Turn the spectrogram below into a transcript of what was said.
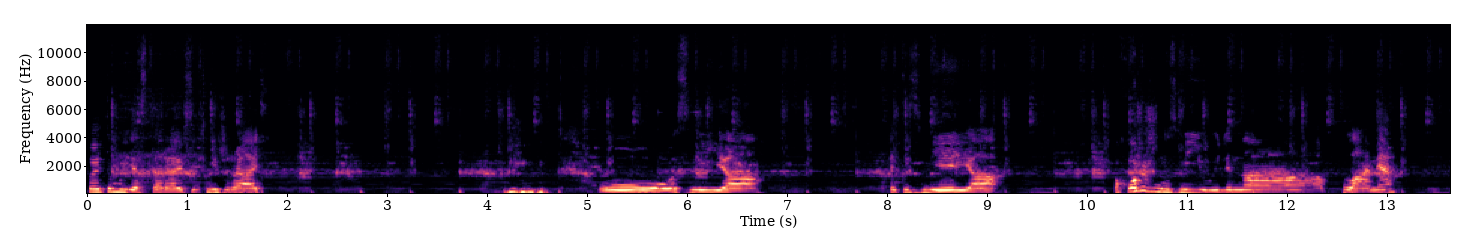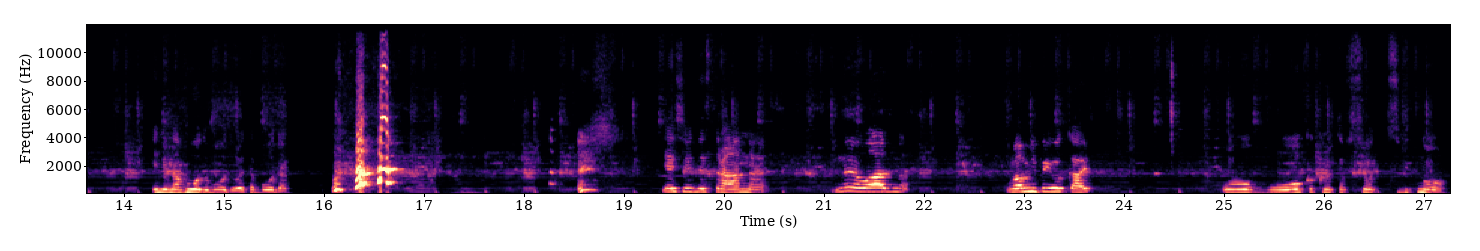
Поэтому я стараюсь их не жрать. О, змея. Это змея. Похоже же на змею или на пламя. Или на воду, воду, это вода. Я сегодня странная. Ну и ладно. Вам не привыкать. Ого, как это все цветно.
